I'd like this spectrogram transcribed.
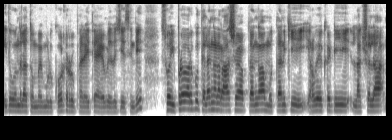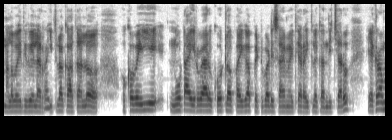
ఐదు వందల తొంభై మూడు కోట్ల రూపాయలు అయితే విడుదల చేసింది. సో ఇప్పటి వరకు తెలంగాణ రాష్ట్ర వ్యాప్తంగా మొత్తానికి ఇరవై ఒకటి లక్షల నలభై ఐదు వేల రైతుల ఖాతాల్లో ఒక వెయ్యి నూట ఇరవై ఆరు కోట్ల పైగా పెట్టుబడి సాయం అయితే రైతులకు అందించారు. ఎకరం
